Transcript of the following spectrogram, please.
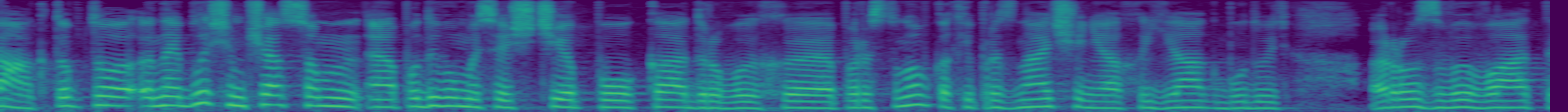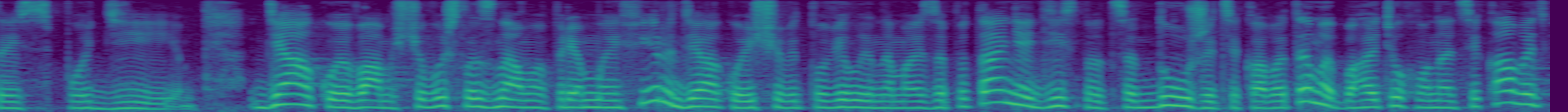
Так, тобто найближчим часом е, подивимося ще по кадрових е, перестановках і призначеннях, як будуть розвиватись події. Дякую вам, що вийшли з нами в прямий ефір. Дякую, що відповіли на мої запитання. Дійсно, це дуже цікава тема. Багатьох вона цікавить,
